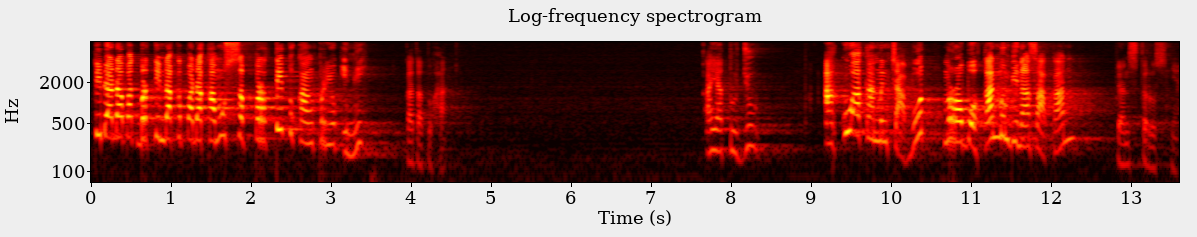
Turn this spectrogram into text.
tidak dapat bertindak kepada kamu seperti tukang periuk ini, kata Tuhan. Ayat 7, aku akan mencabut, merobohkan, membinasakan, dan seterusnya.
